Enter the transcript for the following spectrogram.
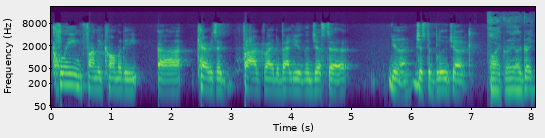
clean, funny comedy uh, carries a far greater value than just a, you know, just a blue joke. I agree. I agree.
